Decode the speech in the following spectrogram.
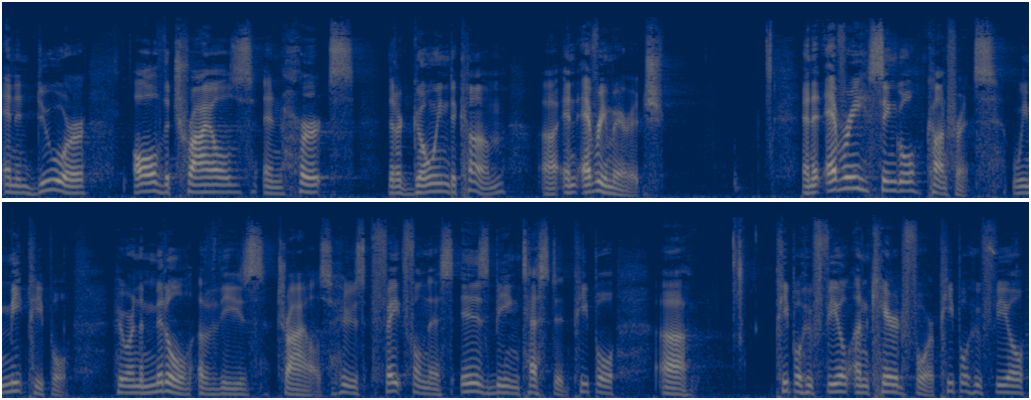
and endure all the trials and hurts that are going to come uh, in every marriage. And at every single conference, we meet people who are in the middle of these trials, whose faithfulness is being tested. People, uh, people who feel uncared for, people who feel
